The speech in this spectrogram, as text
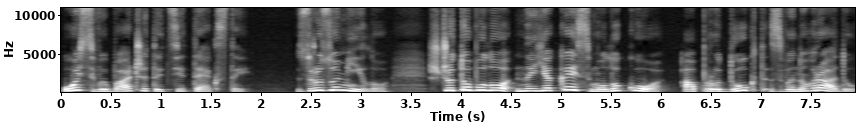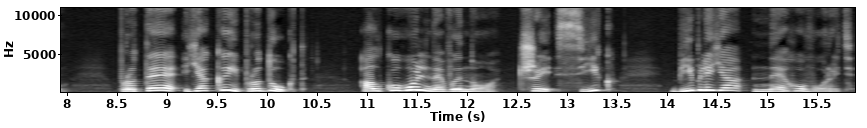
Ось ви бачите ці тексти. Зрозуміло, що то було не якесь молоко, а продукт з винограду. Проте, який продукт алкогольне вино чи сік, Біблія не говорить.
